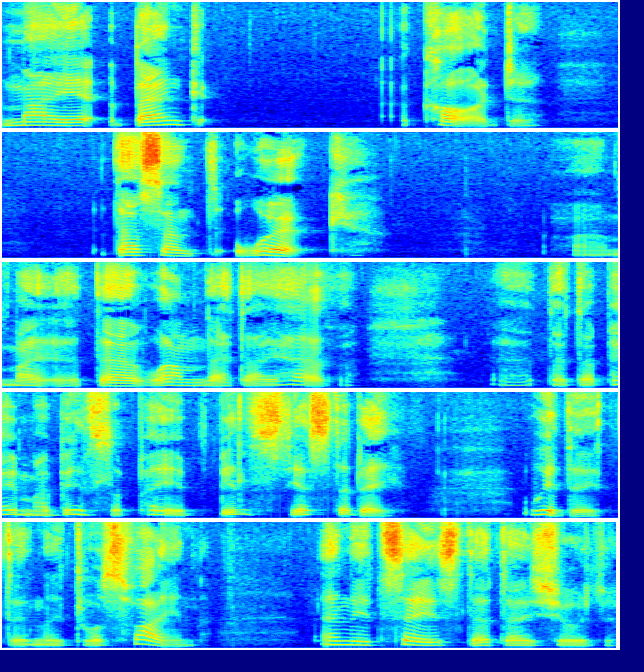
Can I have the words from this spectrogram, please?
my bank card doesn't work my uh, the one that I have uh, that I pay my bills. I paid bills yesterday with it, and it was fine. And it says that I should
